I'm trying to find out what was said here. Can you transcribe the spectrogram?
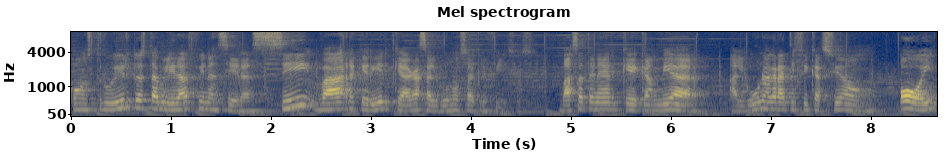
Construir tu estabilidad financiera sí va a requerir que hagas algunos sacrificios. Vas a tener que cambiar alguna gratificación hoy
